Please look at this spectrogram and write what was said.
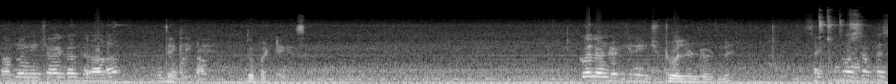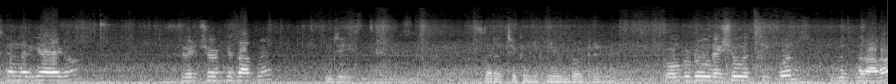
साथ में नीचे आएगा गरारा देखेंगे दुपट्टे के साथ। 1200 की रेंज 1200 में। सेकंड कॉन्सेप्ट इसके अंदर क्या आएगा? स्ट्रेट शर्ट के साथ में। जी। सारा चिकन लिखने एम्ब्रॉयडरी में tone to tone ratio with sequence with gharara.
